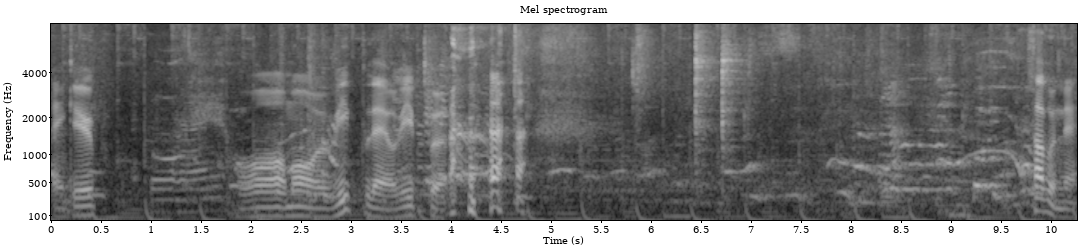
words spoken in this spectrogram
Thank you. おおもうウィップだよウィップ多分ね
